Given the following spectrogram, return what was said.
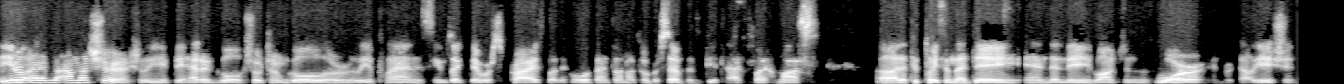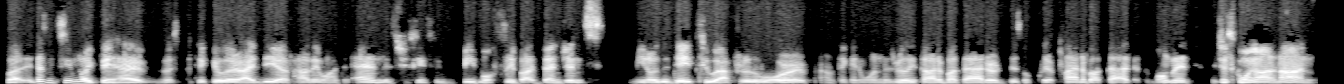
you know, I'm, I'm not sure actually if they had a goal, short-term goal, or really a plan. It seems like they were surprised by the whole event on October 7th, the attack by Hamas uh, that took place on that day, and then they launched into this war in retaliation. But it doesn't seem like they have a particular idea of how they want to end. It just seems to be mostly about vengeance you know, the day two after the war. I don't think anyone has really thought about that or there's no clear plan about that at the moment. It's just going on and on.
